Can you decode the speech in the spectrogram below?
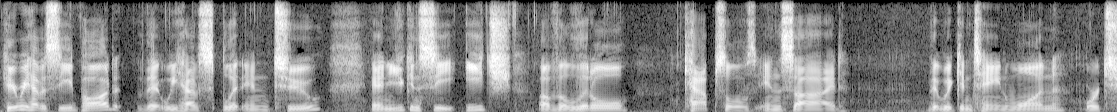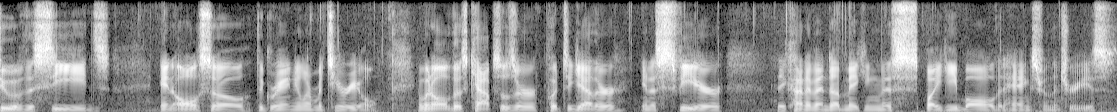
Here we have a seed pod that we have split in two and you can see each of the little capsules inside that would contain one or two of the seeds and also the granular material. And when all of those capsules are put together in a sphere, they kind of end up making this spiky ball that hangs from the trees.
